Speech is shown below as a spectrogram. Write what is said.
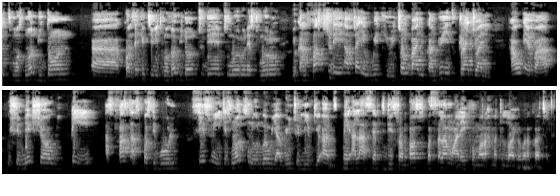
it must not be done uh, consecutive. It must not be done today, tomorrow, next tomorrow. You can fast today. After a week, you return back. You can do it gradually. However, we should make sure we pay as fast as possible since we, it is not known when we are going to leave the earth. May Allah accept this from us. Wassalamu alaikum wa rahmatullahi wa barakatuh.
